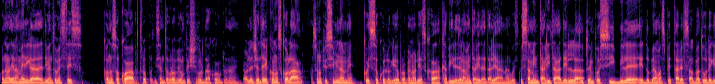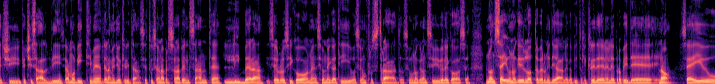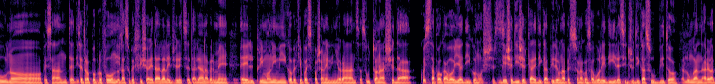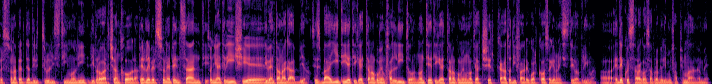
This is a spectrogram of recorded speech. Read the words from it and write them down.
Quando vado in America divento me stesso. Quando sto qua purtroppo mi sento proprio un pesce fuor d'acqua completamente. Però le gente che conosco là sono più simili a me. Questo è quello che io proprio non riesco a capire della mentalità italiana. Questa mentalità del tutto è impossibile e dobbiamo aspettare il salvatore che ci, che ci salvi. Siamo vittime della mediocrità. Se tu sei una persona pensante, libera, sei un rosicone, sei un negativo, sei un frustrato, sei uno che non si vive le cose. Non sei uno che lotta per un ideale, capito? Che crede nelle proprie idee. No, sei uno pesante, sei troppo profondo. La superficialità e la leggerezza italiana per me è il primo nemico perché poi sfocia nell'ignoranza. Tutto nasce da questa poca voglia di conoscersi. Invece di cercare di capire una persona cosa vuole dire, si giudica subito. A lungo andare la persona perde addirittura gli stimoli di provarci ancora. Per le persone pensanti, sognatrici, e diventa una gabbia. Se sbagli ti etichettano come un fallito, non ti etichettano come uno che ha cercato di fare qualcosa che non esisteva prima. Uh, ed è questa la cosa proprio che mi fa più male a me.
